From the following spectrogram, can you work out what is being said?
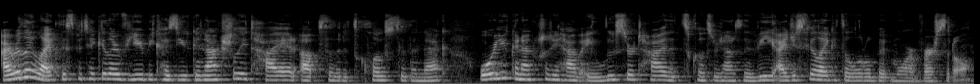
I really like this particular view because you can actually tie it up so that it's close to the neck or you can actually have a looser tie that's closer down to the V. I just feel like it's a little bit more versatile.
